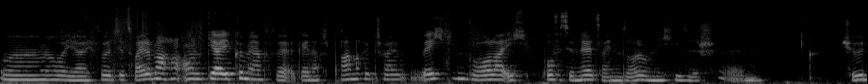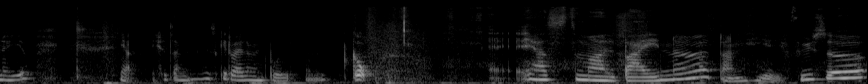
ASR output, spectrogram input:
Ähm, aber ja, ich würde jetzt weitermachen. Und ja, ihr könnt mir einfach gerne auf Sprachnachricht schreiben, welchen Brawler ich professionell sein soll und nicht diese ähm, schöne hier. Ja, ich würde sagen, es geht weiter mit Bull. Und go! Erstmal Beine, dann hier die Füße,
